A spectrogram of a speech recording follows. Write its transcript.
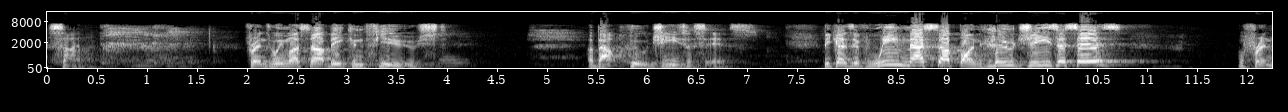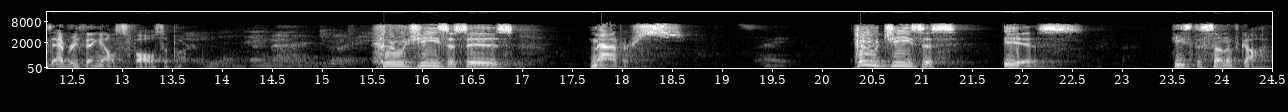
silent. Friends, we must not be confused about who Jesus is. Because if we mess up on who Jesus is, well friends, everything else falls apart. Amen. Who Jesus is matters. Who Jesus is. He's the Son of God.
